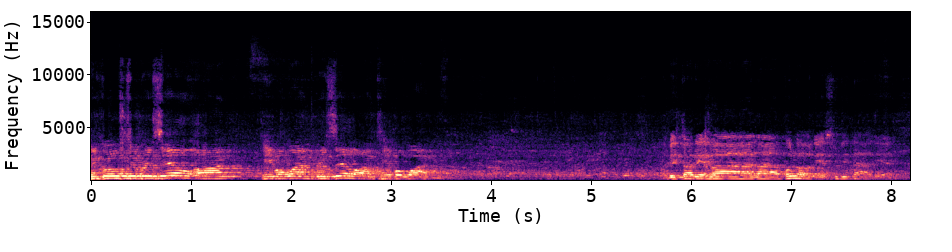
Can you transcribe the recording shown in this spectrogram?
Win goes to Brazil on table one. Brazil on table one. la vittoria va alla Polonia sull'Italia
